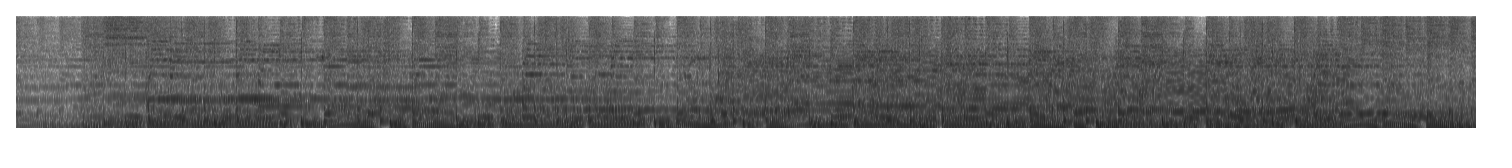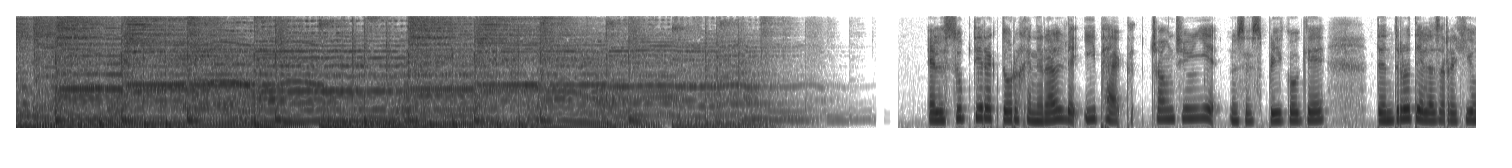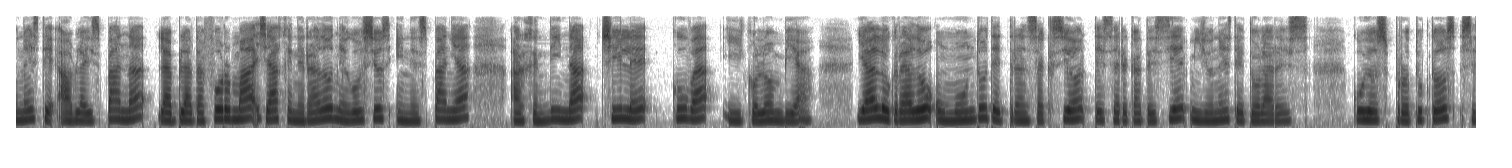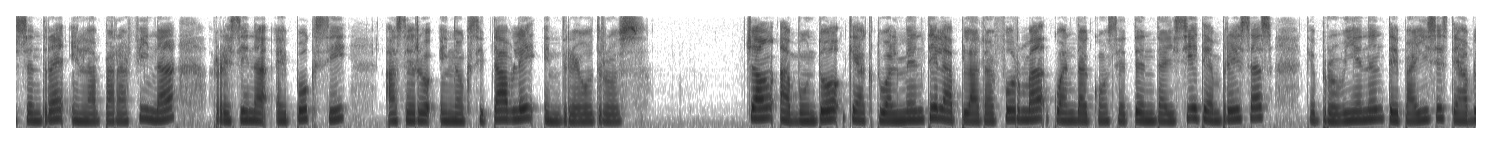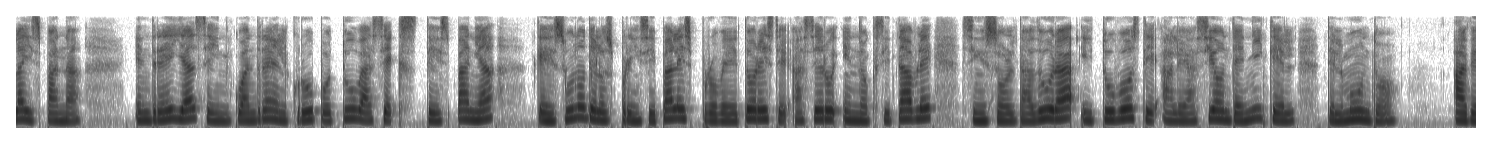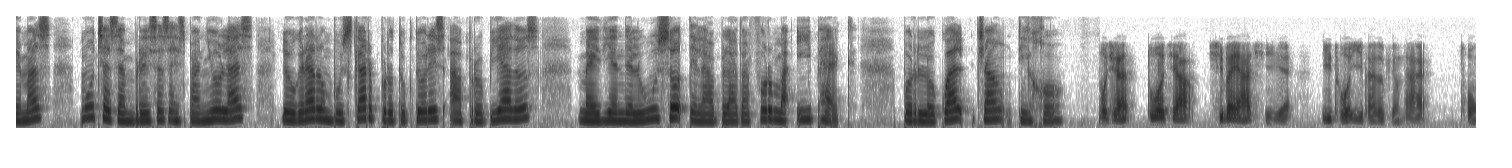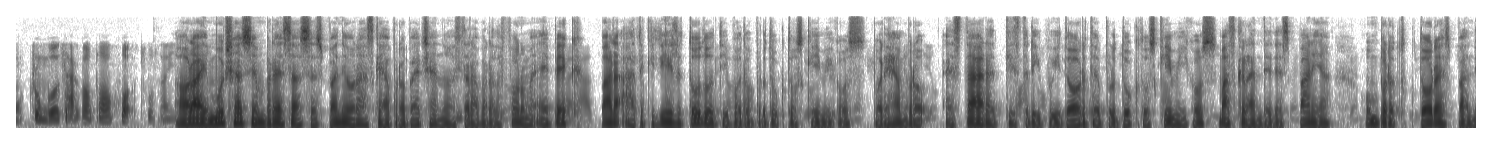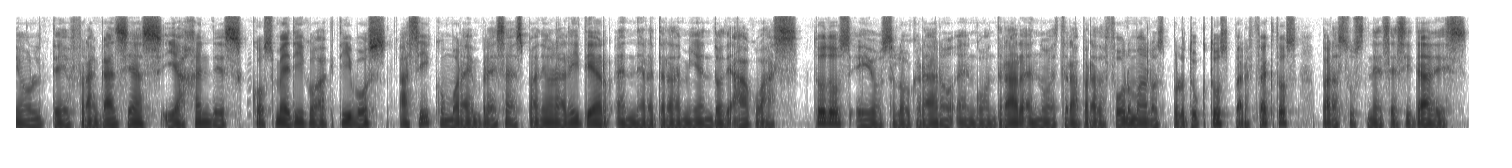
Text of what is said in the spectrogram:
El subdirector general de IPEC, Zhang Junye, nos explicó que dentro de las regiones de habla hispana, la plataforma ya ha generado negocios en España, Argentina, Chile, Cuba y Colombia y ha logrado un monto de transacción de cerca de 100 millones de dólares, cuyos productos se centran en la parafina, resina epoxi, acero inoxidable, entre otros. Zhang apuntó que actualmente la plataforma cuenta con 77 empresas que provienen de países de habla hispana. Entre ellas se encuentra el grupo Tubasex de España, que es uno de los principales proveedores de acero inoxidable sin soldadura y tubos de aleación de níquel del mundo. Además, muchas empresas españolas lograron buscar productores apropiados mediante el uso de la plataforma IPEC, por lo cual Zhang dijo. Ahora hay muchas empresas españolas que aprovechan nuestra plataforma EPEC para adquirir todo tipo de productos químicos. Por ejemplo, está el distribuidor de productos químicos más grande de España, un productor español de fragancias y agentes cosméticos activos, así como la empresa española líder en el tratamiento de aguas. Todos ellos lograron encontrar en nuestra plataforma los productos perfectos para sus necesidades.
